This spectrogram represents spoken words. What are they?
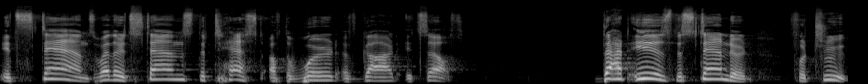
it stands, whether it stands the test of the Word of God itself. That is the standard for truth.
